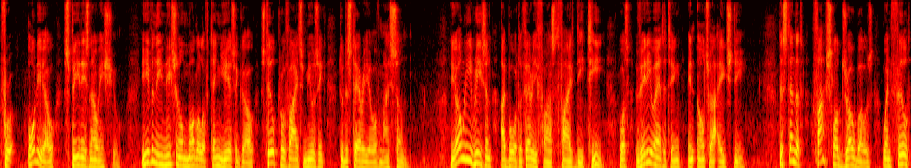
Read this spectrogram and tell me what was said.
For audio speed is no issue. Even the initial model of 10 years ago still provides music to the stereo of my son. The only reason I bought a very fast 5DT was video editing in Ultra HD. The standard 5 slot Drobos when filled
